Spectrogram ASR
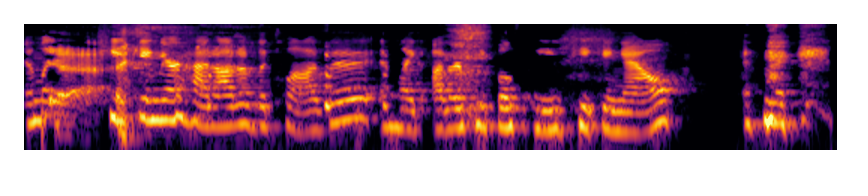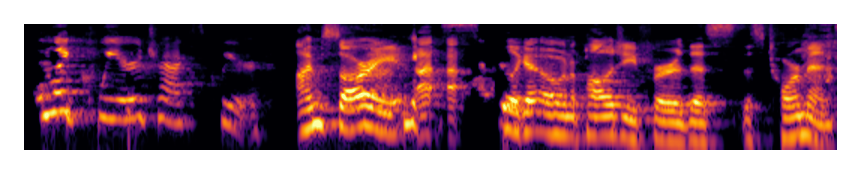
and like yeah. peeking your head out of the closet and like other people see you peeking out and like, and like queer attracts queer i'm sorry yes. I, I feel like i owe an apology for this this torment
